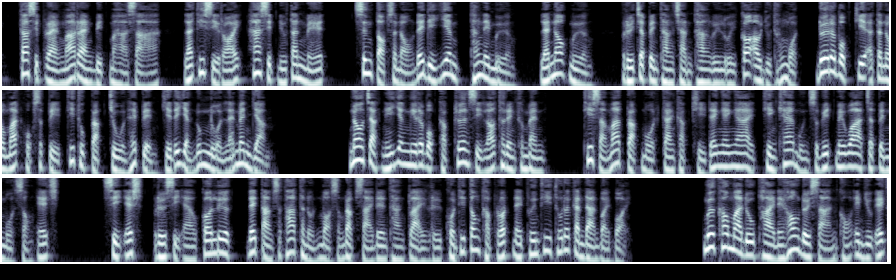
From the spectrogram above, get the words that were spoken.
190 แรงม้าแรงบิดมหาศาล และที่ 450 นิวตันเมตร ซึ่งตอบสนองได้ดีเยี่ยมทั้งในเมืองและนอกเมือง หรือจะเป็นทางชันทางลุยๆ ก็เอาอยู่ทั้งหมด ด้วยระบบเกียร์อัตโนมัติ 6 สปีดที่ถูกปรับจูนให้เปลี่ยนเกียร์ได้อย่างนุ่มนวลและแม่นยำ นอกจากนี้ยังมีระบบขับเคลื่อน4ล้อเทเรนคอมแมนที่สามารถปรับโหมดการขับขี่ได้ง่ายๆ เพียงแค่หมุนสวิตช์ไม่ว่าจะเป็นโหมด 2H 4H หรือ 4L ก็เลือกได้ตามสภาพถนนเหมาะสำหรับสายเดินทางไกล หรือคนที่ต้องขับรถในพื้นที่ธุรกันดารบ่อยๆ เมื่อเข้ามาดูภายในห้องโดยสารของ MUX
